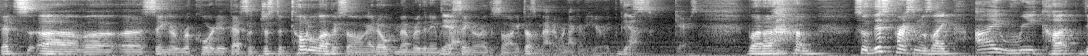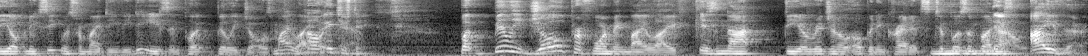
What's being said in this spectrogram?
That's uh, a, a singer recorded. That's a, just a total other song. I don't remember the name of the singer or the song. It doesn't matter. We're not going to hear it. Yeah. Who cares? But um, so this person was like, I recut the opening sequence from my DVDs and put Billy Joel's My Life. Oh, in there." interesting. But Billy Joel performing My Life is not the original opening credits to Bosom Buddies No. either.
